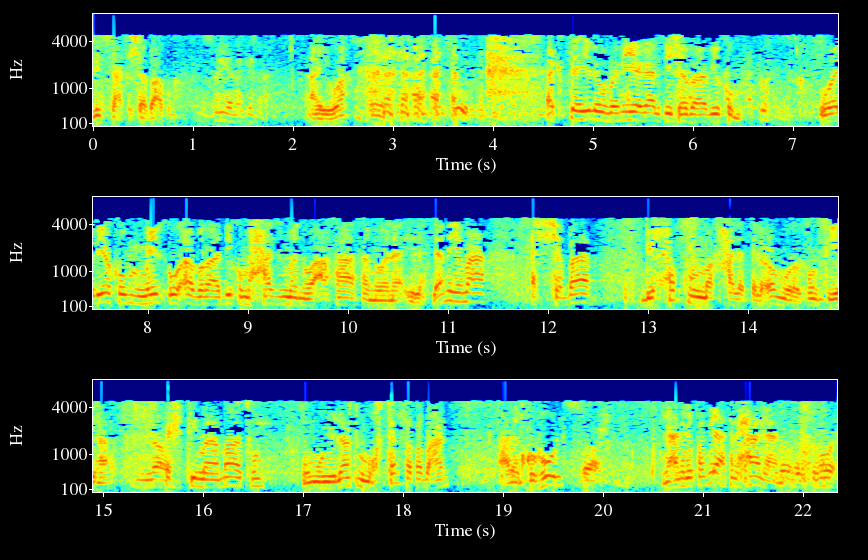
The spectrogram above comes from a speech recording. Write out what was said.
لسه في شبابهم زينا كده. أيوة. اكتهلوا بني قال في شبابكم. وليكن ملء أبرادكم حزما وعفافا ونائلة لأن يا جماعة الشباب بحكم مرحلة العمر اللي هم فيها نعم. اهتماماتهم وميولاتهم مختلفة طبعا عن الكهول يعني بطبيعة الحال يعني. مسموح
